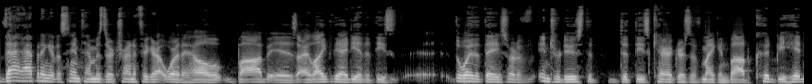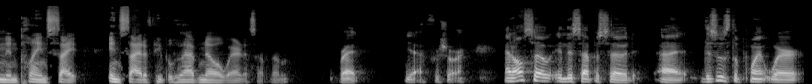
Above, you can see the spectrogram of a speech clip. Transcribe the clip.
that happening at the same time as they're trying to figure out where the hell Bob is. I like the idea that these uh, the way that they sort of introduced that, that these characters of Mike and Bob could be hidden in plain sight inside of people who have no awareness of them. Right. Yeah, for sure. And also in this episode, uh, this is the point where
